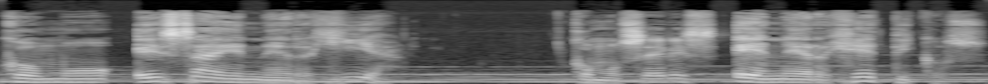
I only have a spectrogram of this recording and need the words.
como esa energía, como seres energéticos.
